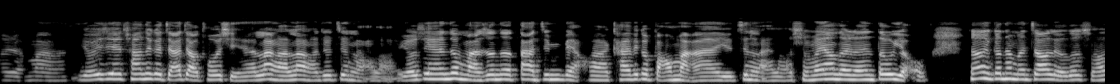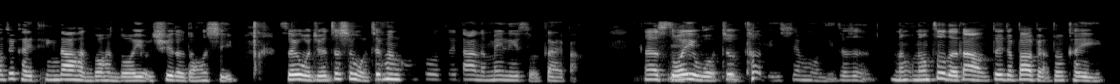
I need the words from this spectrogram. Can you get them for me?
的人嘛，有一些穿那个夹脚拖鞋浪啊浪啊就进来了，有些人就满身的大金表啊，开那个宝马也进来了，什么样的人都有，然后你跟他们交流的时候就可以听到很多很多有趣的东西，所以我觉得这是我这份工作最大的魅力所在吧。那所以我就特别羡慕你，就是能能做得到，对着报表都可以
